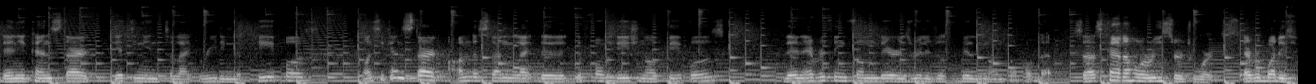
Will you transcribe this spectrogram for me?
Then you can start getting into like reading the papers. Once you can start understanding like the the foundational papers then everything from there is really just building on top of that. So that's kind of how research works. Everybody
